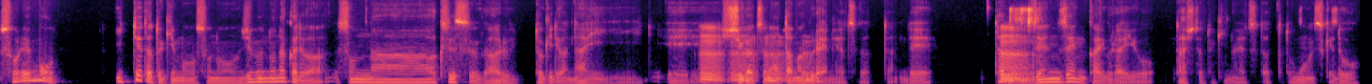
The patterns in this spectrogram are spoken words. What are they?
それも言ってた時も、その自分の中ではそんなアクセス数がある時ではない、えーうんうんうんうん4月の頭ぐらいのやつだったんで、多分前々回ぐらいを出した時のやつだったと思うんですけど、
